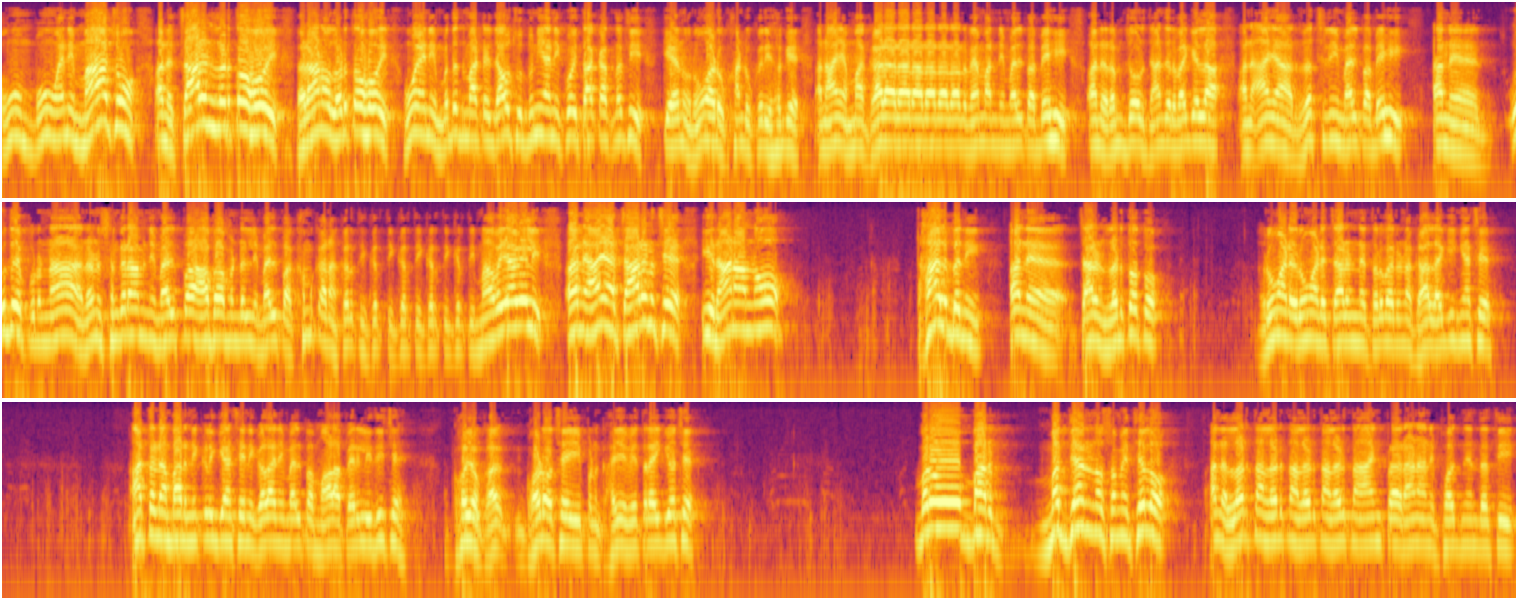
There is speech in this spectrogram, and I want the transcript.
હું હું એની માં છું અને ચારણ લડતો હોય, રાણો લડતો હોય, હું એની મદદ માટે જાઉં છું. દુનિયાની કોઈ તાકાત નથી કે એનું રૂવાડું ખાંડું કરી હગે. અને અહીંયા માં ગારા રા રા રા રા મહેમાનની માલપા બેહી અને રમજોર ઝાંઝર વાગેલા અને અહીંયા રથની માલપા બેહી અને ઉદયપુરના રણસંગ્રામની માલપા આભા મંડળની માલપા ખમકારા કરતી કરતી કરતી કરતી કરતી માં વહી આવેલી. અને અહીંયા ચારણ છે. એ રાણાનો ઢાલ બની અને ચારણ લડતો હતો. રૂમાડે રૂમાડે ચારણને તરવારીના ઘા લાગી ગયા છે. આંતરડા બહાર નીકળી ગયા છે, એની ગળાની મેલ પર માળા પહેરી લીધી છે. ઘોડો ઘોડો છે એ પણ ઘાયે વેતરાઈ ગયો છે. બરોબર મધ્યાહનનો સમય થયેલો અને લડતા લડતા લડતા લડતા આંજપા રાણાની ફોજની અંદરથી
